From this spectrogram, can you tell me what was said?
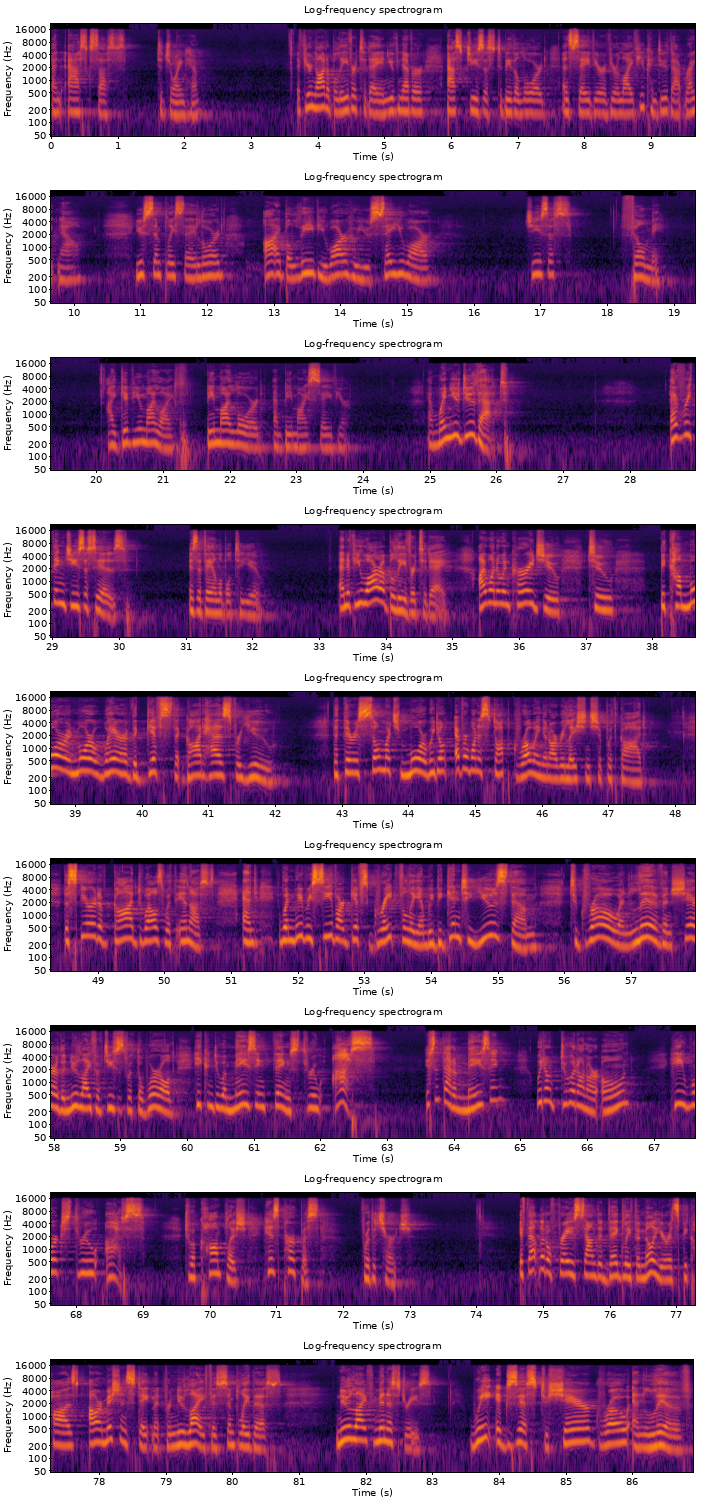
and asks us to join Him. If you're not a believer today and you've never asked Jesus to be the Lord and Savior of your life, you can do that right now. You simply say, Lord, I believe you are who you say you are. Jesus, fill me. I give you my life. Be my Lord and be my Savior. And when you do that, everything Jesus is, is available to you. And if you are a believer today, I want to encourage you to become more and more aware of the gifts that God has for you. That there is so much more. We don't ever want to stop growing in our relationship with God. The Spirit of God dwells within us. And when we receive our gifts gratefully and we begin to use them to grow and live and share the new life of Jesus with the world, He can do amazing things through us. Isn't that amazing? We don't do it on our own. He works through us to accomplish His purpose for the church. If that little phrase sounded vaguely familiar, it's because our mission statement for New Life is simply this New Life Ministries, we exist to share, grow, and live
